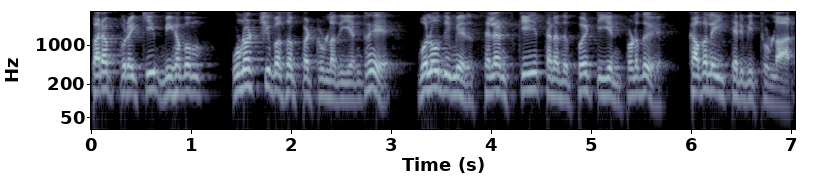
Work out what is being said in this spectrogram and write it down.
பரப்புரைக்கு மிகவும் உணர்ச்சி வசப்பட்டுள்ளது என்று வொலோதிமிர் செலன்ஸ்கி தனது பேட்டியின் பொழுது கவலை தெரிவித்துள்ளார்.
